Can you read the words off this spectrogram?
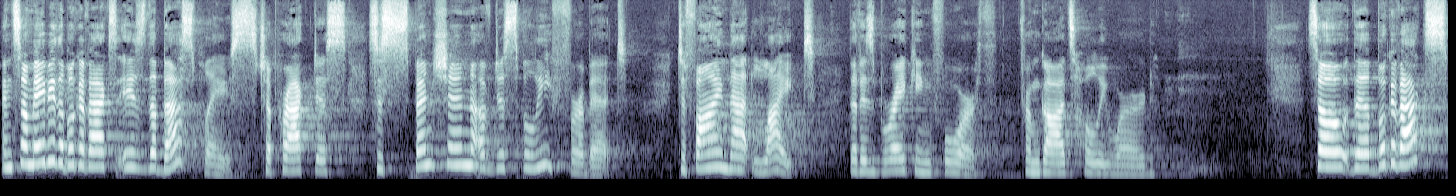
And so maybe the book of Acts is the best place to practice suspension of disbelief for a bit, to find that light that is breaking forth from God's holy word. So the book of Acts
